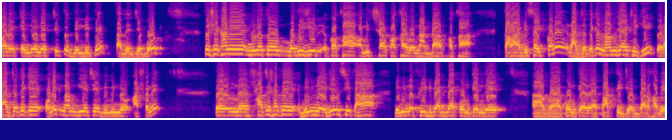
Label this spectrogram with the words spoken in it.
করে কেন্দ্রীয় নেতৃত্ব দিল্লিতে, তাদের যে বোর্ড তো সেখানে মূলত মোদিজির কথা, অমিত শাহর কথা এবং নাড্ডার কথা তারা ডিসাইড করে, রাজ্য থেকে নাম যায় ঠিকই, তো রাজ্য থেকে অনেক নাম গিয়েছে বিভিন্ন আসনে। তো সাথে সাথে বিভিন্ন এজেন্সি তারা বিভিন্ন ফিডব্যাক দেয় কোন কেন্দ্রে কোন প্রার্থী জোরদার হবে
